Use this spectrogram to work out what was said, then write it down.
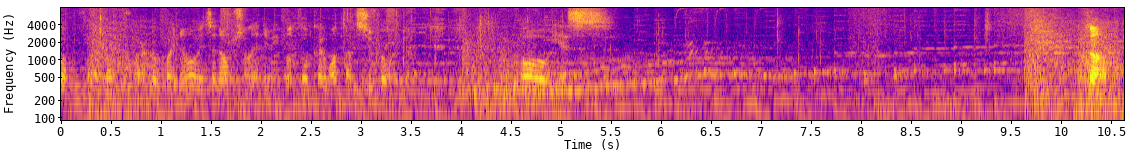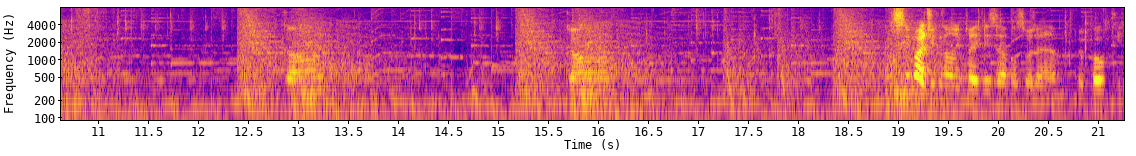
up, fire up, fire up. I know it's an optional enemy, but look, I want that super weapon. Oh, yes. Gone. Gone. Gone. It's too bad you can only play these levels with um with Boki.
